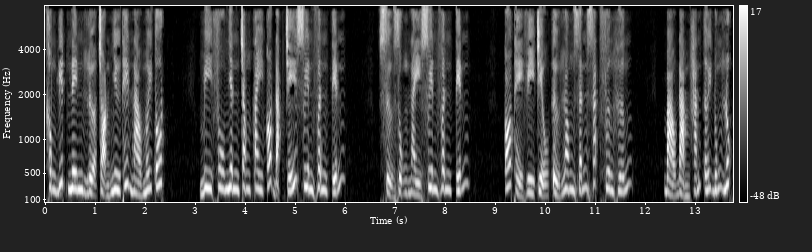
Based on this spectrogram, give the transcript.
không biết nên lựa chọn như thế nào mới tốt. Mi phu nhân trong tay có đặc chế xuyên vân tiến. Sử dụng này xuyên vân tiến. Có thể vì triệu tử long dẫn dắt phương hướng. Bảo đảm hắn tới đúng lúc.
